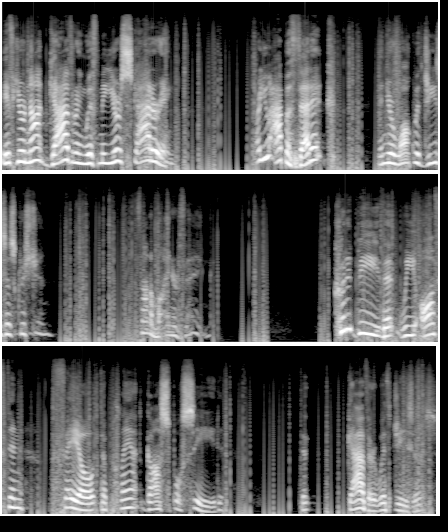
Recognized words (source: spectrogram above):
if you're not gathering with me, you're scattering. Are you apathetic in your walk with Jesus, Christian? It's not a minor thing. Could it be that we often fail to plant gospel seed that gather with Jesus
